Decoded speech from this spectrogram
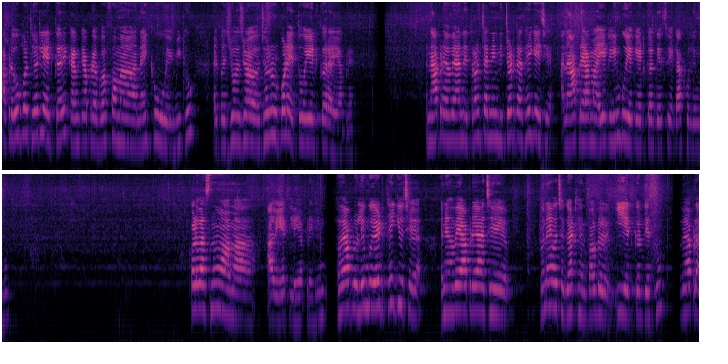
આપણે ઉપરથી એટલે એડ કરી, કારણ કે આપણે બફામાં નાખ્યું હોય મીઠું, એટલે જો જરૂર પડે તો એડ કરાય આપણે. અને આપણે હવે આને ત્રણ ચાર મિનિટની ચડતા થઈ ગઈ છે, અને આપણે આમાં એક લીંબુ એક એડ કરી દઈશું એક આખું લીંબુ. કડવાશ ન આમાં આવે એટલે આપણે લીંબુ. હવે આપણું લીંબુ એડ થઈ ગયું છે અને હવે આપણે આ જે બનાવ્યો છે ગાંઠિયાનો પાવડર એ એડ કરી દઈશું હવે આપણે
